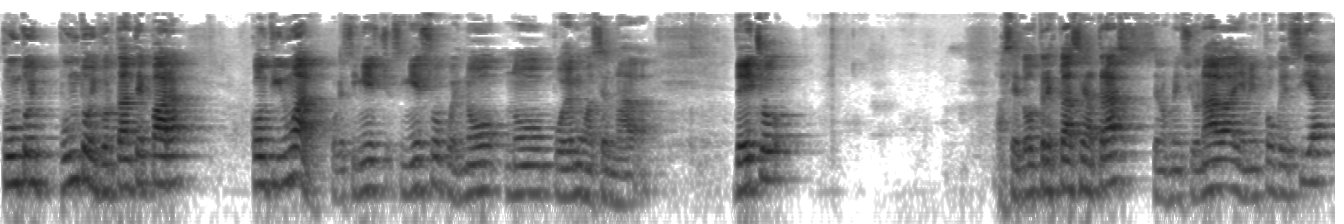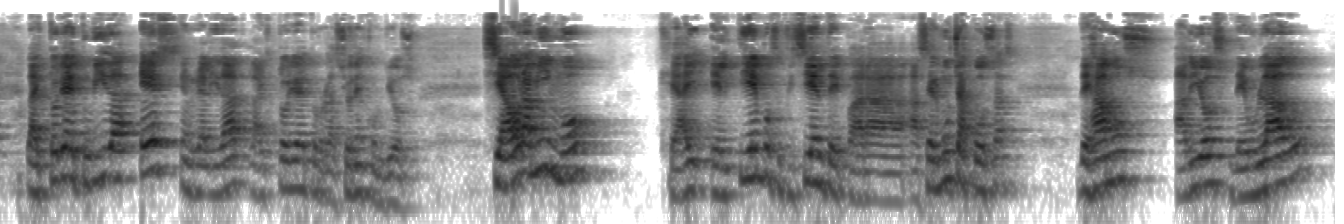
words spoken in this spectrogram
punto, punto importante para continuar, porque sin eso, sin eso pues no, no podemos hacer nada. De hecho, hace dos, tres clases atrás se nos mencionaba y en enfoque decía, la historia de tu vida es en realidad la historia de tus relaciones con Dios. Si ahora mismo, que hay el tiempo suficiente para hacer muchas cosas, dejamos a Dios de un lado,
